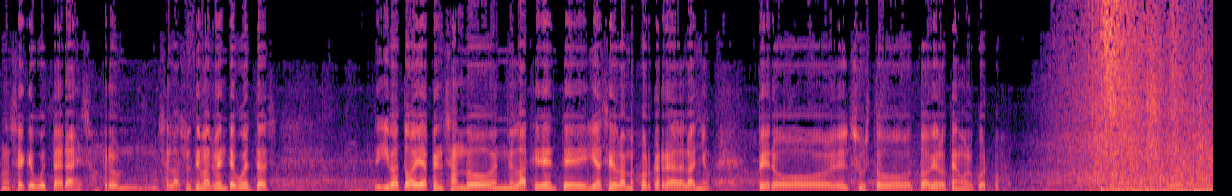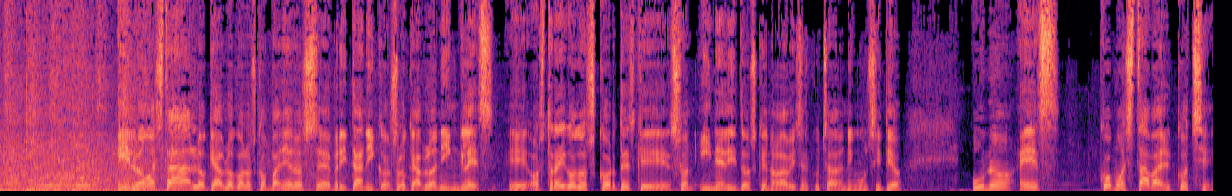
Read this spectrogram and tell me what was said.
no sé qué vuelta era eso, pero las últimas 20 vueltas iba todavía pensando en el accidente y ha sido la mejor carrera del año, pero el susto todavía lo tengo en el cuerpo. Y luego está lo que habló con los compañeros eh, británicos, lo que habló en inglés. Eh, os traigo dos cortes que son inéditos, que no lo habéis escuchado en ningún sitio. Uno es cómo estaba el coche.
